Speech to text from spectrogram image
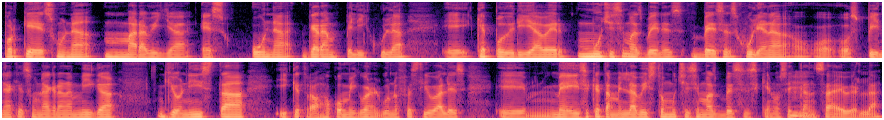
porque es una maravilla, es una gran película eh, que podría ver muchísimas veces, veces Juliana Ospina, que es una gran amiga, guionista y que trabajó conmigo en algunos festivales, eh, me dice que también la ha visto muchísimas veces, que no se Mm. cansa de verla.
